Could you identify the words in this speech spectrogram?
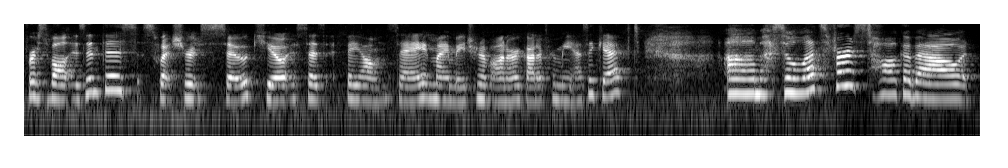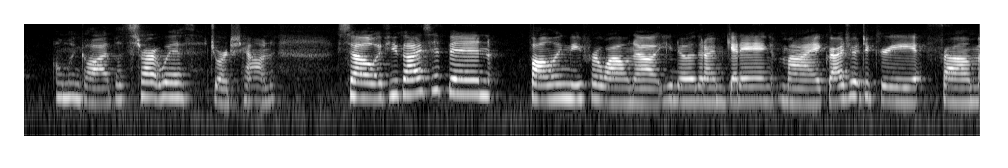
First of all, isn't this sweatshirt so cute? It says fiance. My matron of honor got it for me as a gift. Um, so let's first talk about, oh my God, let's start with Georgetown. So if you guys have been following me for a while now, you know that I'm getting my graduate degree from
